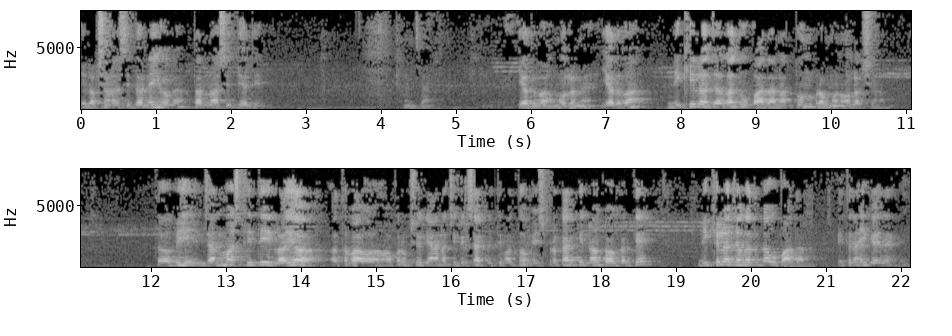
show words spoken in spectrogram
ये लक्षण सिद्ध नहीं होगा तब न सिद्ध्यति। अच्छा। यदवा, मूल में, यदवा, निखिल जगत उपादान तुम ब्रह्मणो लक्षण तो अभी जन्म स्थिति लय अथवा अपरोक्ष ज्ञान, चिकित्सा कृतिमत्व इस प्रकार की न कह करके निखिल जगत का उपादान। इतना ही कह देंगे।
